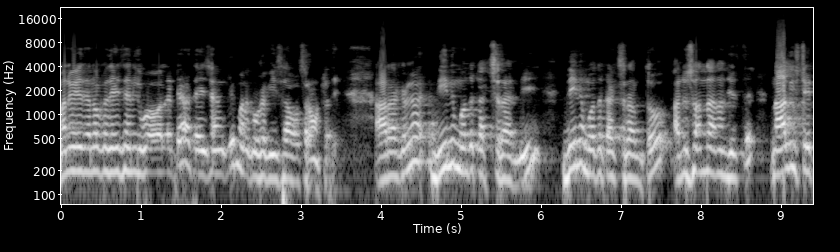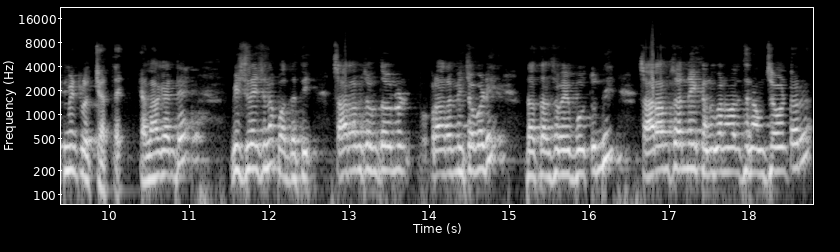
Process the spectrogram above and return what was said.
మనం ఏదైనా ఒక దేశానికి పోవాలంటే ఆ దేశానికి మనకు ఒక వీసా అవసరం ఉంటుంది. ఆ రకంగా దీని మొదటి అక్షరాన్ని దీని మొదటి అక్షరంతో అనుసంధానం చేస్తే నాలుగు స్టేట్మెంట్లు వచ్చేస్తాయి. ఎలాగంటే విశ్లేషణ పద్ధతి. సారాంశంతో ప్రారంభించబడి దత్తాంశం అయిపోతుంది. సారాంశాన్ని కనుగొనవలసిన అంశం అంటారు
